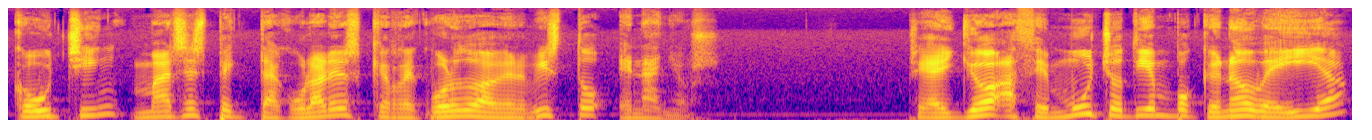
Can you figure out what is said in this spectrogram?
coaching más espectaculares que recuerdo haber visto en años. O sea, yo hace mucho tiempo que no veía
